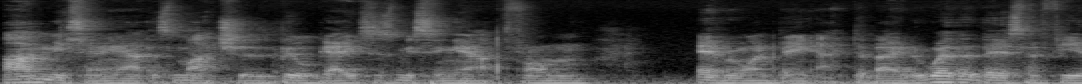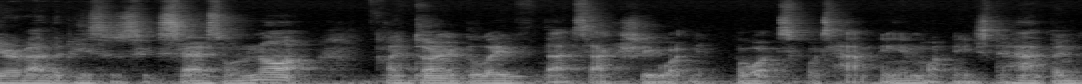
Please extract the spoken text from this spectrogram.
I'm missing out as much as Bill Gates is missing out from everyone being activated, whether there's a fear of other people's success or not. I don't believe that's actually what what's what's happening and what needs to happen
